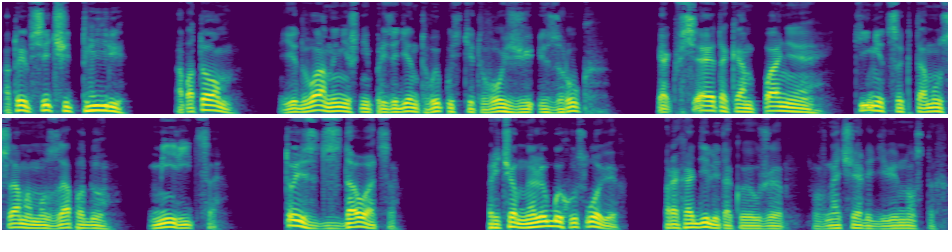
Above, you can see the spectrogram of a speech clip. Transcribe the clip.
а то и все четыре. А потом, едва нынешний президент выпустит вожжи из рук, как вся эта компания кинется к тому самому Западу мириться, то есть сдаваться. Причем на любых условиях. Проходили такое уже в начале 90-х.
